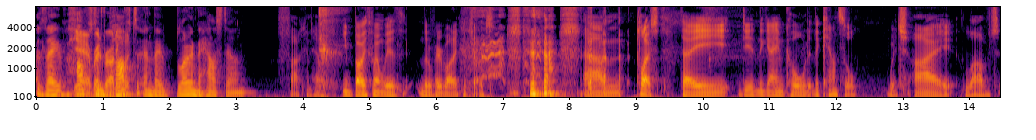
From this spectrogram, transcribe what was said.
They've Yeah, huffed Red and Riding Hood. puffed and they've blown the house down. Fucking hell. You both went with Little Red Riding Hood jokes. um, close. They did the game called The Council, which I loved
